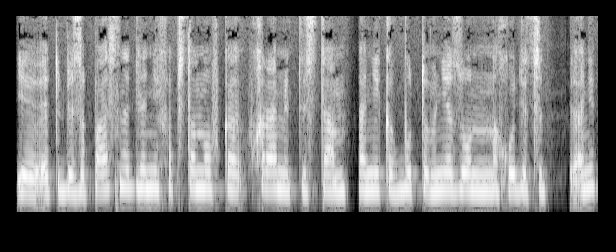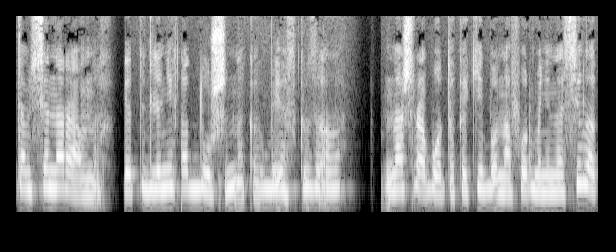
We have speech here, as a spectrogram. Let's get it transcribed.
и это безопасная для них обстановка в храме, то есть там они как будто вне зоны находятся, они там все на равных. Это для них отдушина, как бы я сказала. Наша работа, какие бы она формы ни носила,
